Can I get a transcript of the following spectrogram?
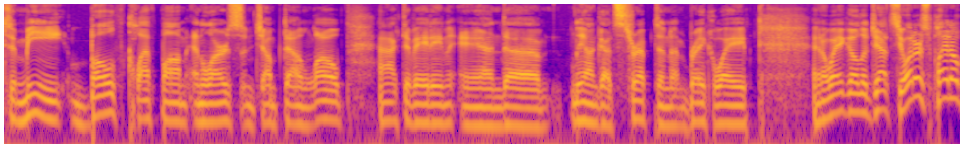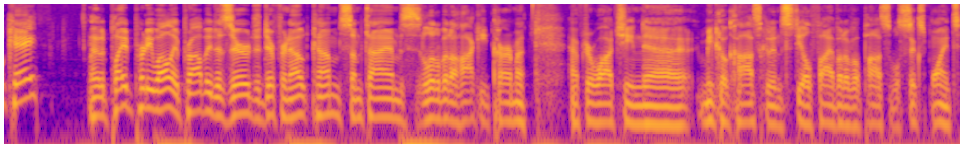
to me, both Klefbom and Larsson jumped down low, activating, and uh, Leon got stripped and a breakaway. And away go the Jets. The Oilers played okay. They played pretty well. They probably deserved a different outcome. Sometimes a little bit of hockey karma after watching uh, Mikko Koskinen steal five out of a possible six points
